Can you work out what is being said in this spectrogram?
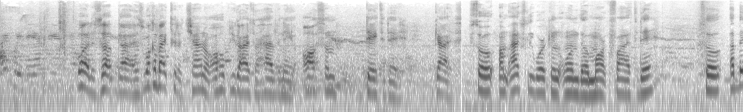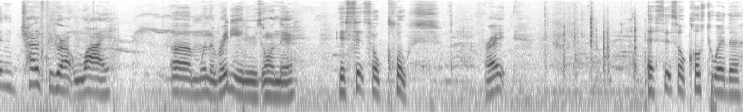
What is up guys? Welcome back to the channel. I hope you guys are having an awesome day today. Guys, so I'm actually working on the Mark V today. So I've been trying to figure out why um, when the radiator is on there, it sits so close, right? It sits so close to where the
